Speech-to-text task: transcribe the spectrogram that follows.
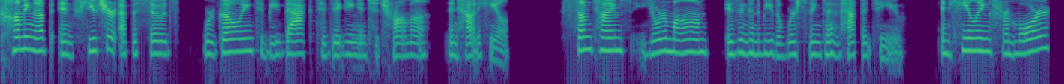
Coming up in future episodes, we're going to be back to digging into trauma and how to heal. Sometimes your mom isn't going to be the worst thing to have happened to you, and healing from more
